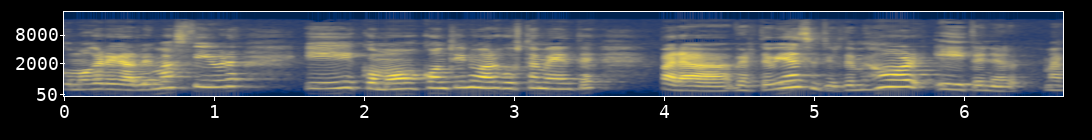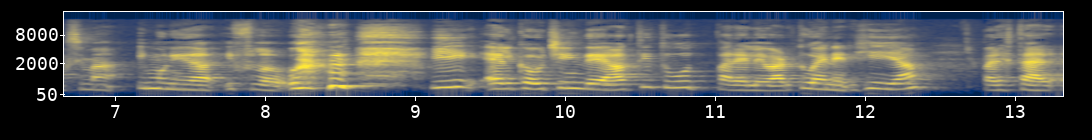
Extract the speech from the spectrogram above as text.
cómo agregarle más fibra y cómo continuar justamente para verte bien, sentirte mejor y tener máxima inmunidad y flow. y el coaching de actitud para elevar tu energía, para estar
